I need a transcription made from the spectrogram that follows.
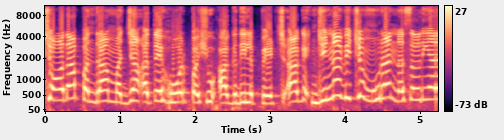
14-15 ਮੱਝਾਂ ਅਤੇ ਹੋਰ ਪਸ਼ੂ ਅੱਗ ਦੀ ਲਪੇਟ 'ਚ ਆ ਗਏ। ਜਿਨ੍ਹਾਂ ਵਿੱਚੋਂ ਮੂਹਰਾ ਨਸਲ ਦੀਆਂ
